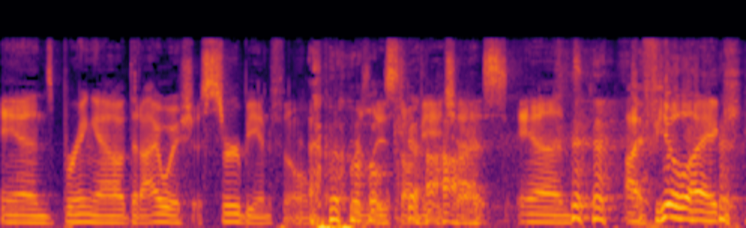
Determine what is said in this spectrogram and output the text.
and bring out that I wish a Serbian film released on Oh. VHS. And I feel like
